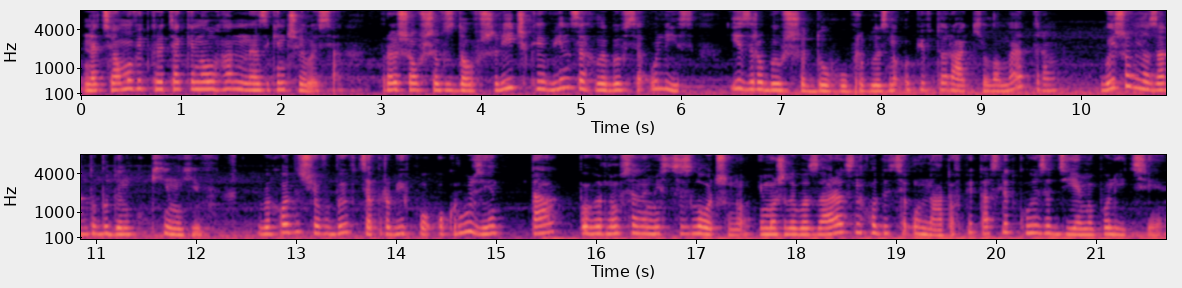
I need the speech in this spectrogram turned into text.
На цьому відкриття кінолога не закінчилося. Пройшовши вздовж річки, він заглибився у ліс і, зробивши дугу приблизно у півтора кілометра, вийшов назад до будинку кінгів. Виходить, що вбивця пробіг по окрузі та повернувся на місце злочину і, можливо, зараз знаходиться у натовпі та слідкує за діями поліції.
